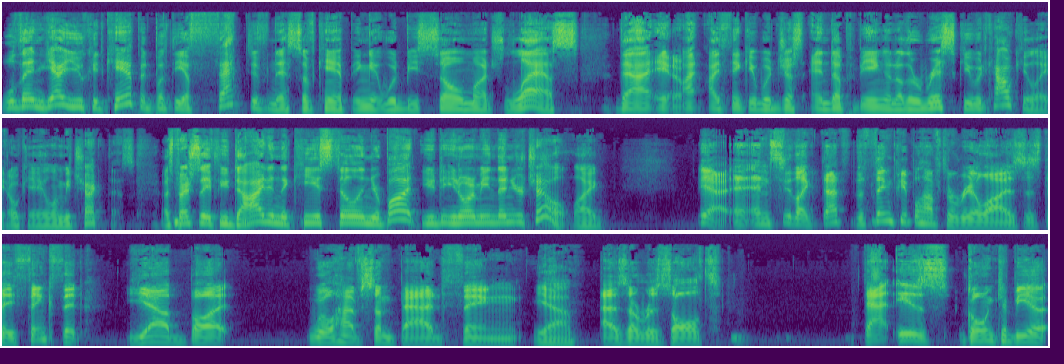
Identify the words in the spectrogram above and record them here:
well, then yeah, you could camp it, but the effectiveness of camping it would be so much less that it, Yep. I, I think it would just end up being another risk you would calculate. Okay, let me check this. Especially if you died and the key is still in your butt, you, you know what I mean? Then you're chill. Like, Yeah, and, and see, like that's the thing people have to realize is they think that yeah, but we'll have some bad thing yeah, as a result. That is going to be a,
